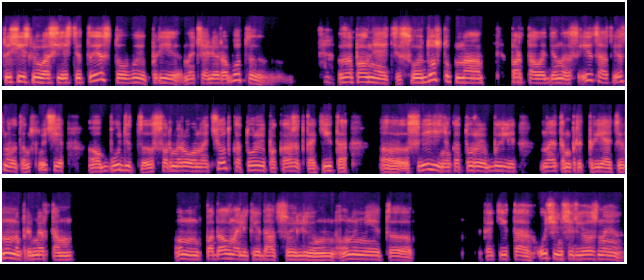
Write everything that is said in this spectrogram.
То есть если у вас есть ЭТС, то вы при начале работы заполняете свой доступ на портал 1С, и, соответственно, в этом случае а, будет э, сформирован отчет, который покажет какие-то э, сведения, которые были на этом предприятии. Ну, например, там он подал на ликвидацию или он, он имеет э, какие-то очень серьезные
